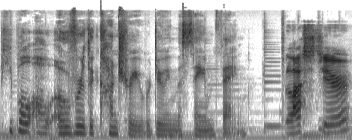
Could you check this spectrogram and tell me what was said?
People all over the country were doing the same thing. Last year,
